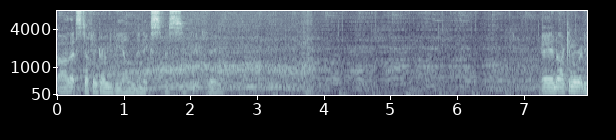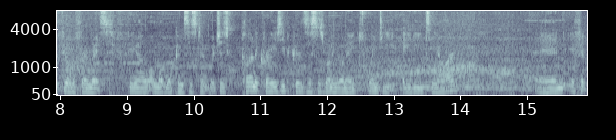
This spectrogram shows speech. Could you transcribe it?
uh, that's definitely going to be a Linux specific thing. And I can already feel the frame rates feel a lot more consistent, which is kind of crazy because this is running on a 2080 Ti. And if it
